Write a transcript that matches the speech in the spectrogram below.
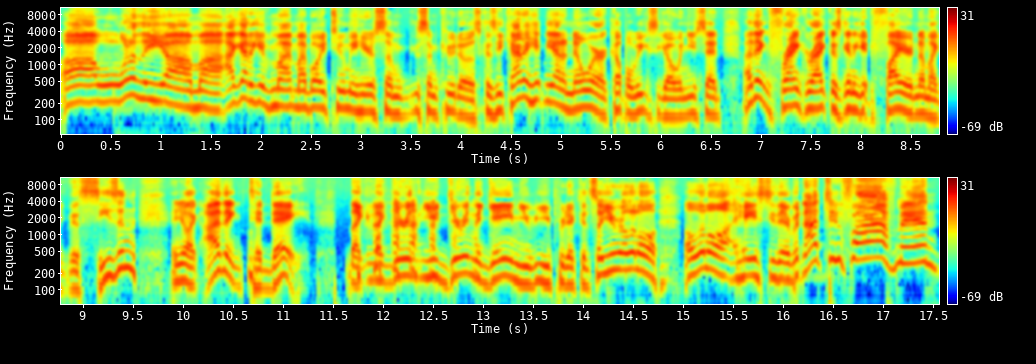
uh, one of the um, uh, I got to give my, my boy Toomey here some some kudos because he kind of hit me out of nowhere a couple weeks ago when you said I think Frank Reich is going to get fired, and I'm like this season, and you're like I think today. Like like during you during the game you you predicted so you were a little a little hasty there but not too far off man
